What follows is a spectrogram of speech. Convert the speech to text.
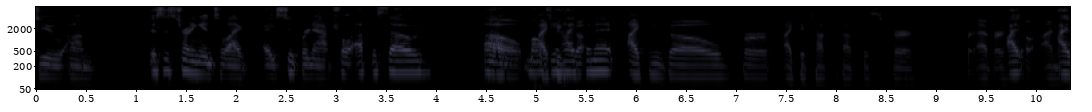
to, um, this is turning into like a supernatural episode Oh, I multi hyphenate. I can go for. I could talk about this for forever. I- so I'm. I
